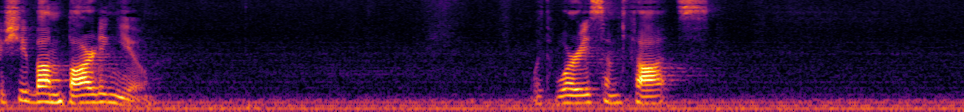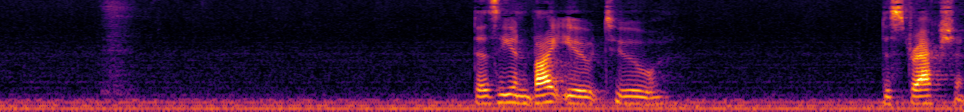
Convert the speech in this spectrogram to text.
Is she bombarding you with worrisome thoughts? Does he invite you to distraction?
